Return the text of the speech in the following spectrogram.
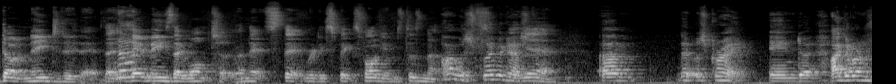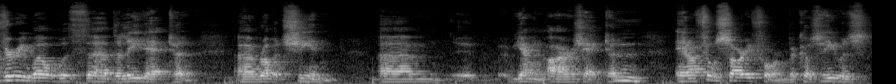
don't need to do that. That, no. that means they want to, and that's that really speaks volumes, doesn't it? I was it's, flabbergasted. Yeah. Um, that was great, and uh, I got on very well with uh, the lead actor, uh, Robert Sheehan, um, young Irish actor, mm. and I feel sorry for him because he was.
